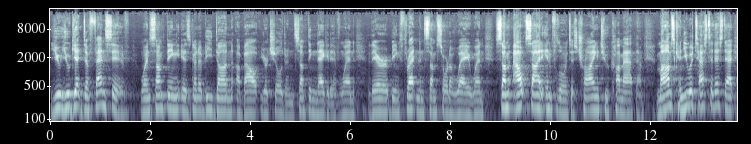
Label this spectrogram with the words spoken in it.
You, you get defensive when something is going to be done about your children, something negative, when they're being threatened in some sort of way, when some outside influence is trying to come at them. Moms, can you attest to this? That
